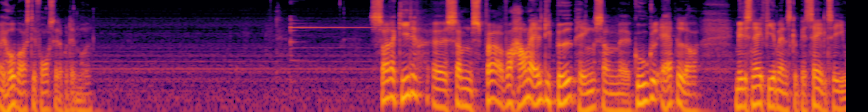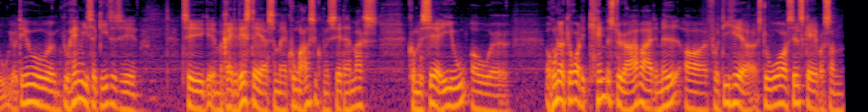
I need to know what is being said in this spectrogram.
og jeg håber også, det fortsætter på den måde. Så er der Gitte, øh, som spørger, hvor havner alle de bødepenge, som øh, Google, Apple og medicinalfirmaerne skal betale til EU? Jo, det er jo, øh, du henviser Gitte til, til øh, Margrethe Vestager, som er konkurrencekommissær, Danmarks kommissær i EU, og, øh, og hun har gjort et kæmpe stykke arbejde med at få de her store selskaber, som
